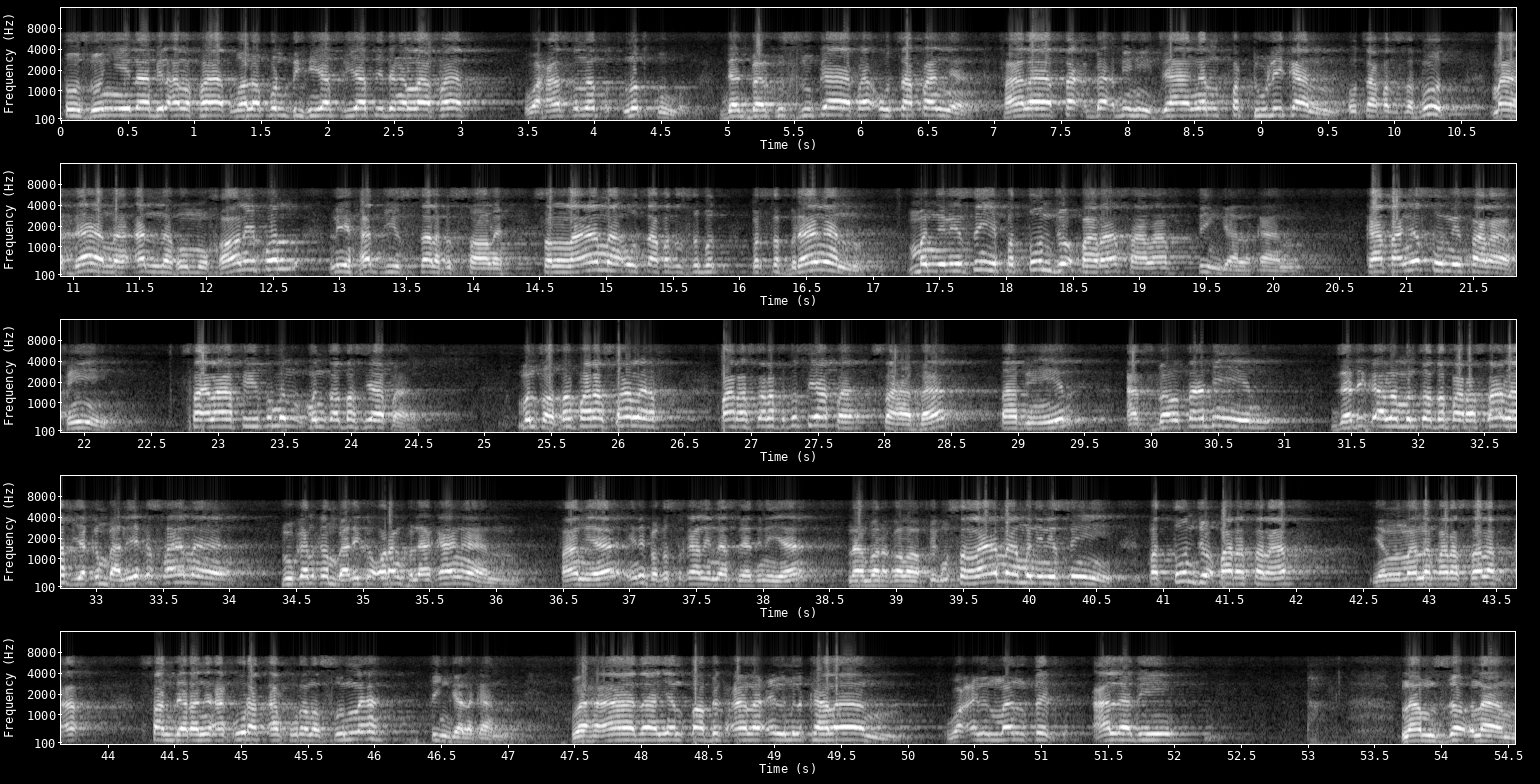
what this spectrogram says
tuzunyina bil alfat walaupun dihias-hiasi dengan lafaz wa hasanat nutqu dan bagus juga apa ucapannya. Fala ta'ba bihi, jangan pedulikan ucapan tersebut madama annahu mukhalifun li hadis salafus salih. Selama ucapan tersebut berseberangan menyelisih petunjuk para salaf tinggalkan. Katanya sunni salafi. Salafi itu men mencontoh siapa? Mencontoh para salaf. Para salaf itu siapa? Sahabat, tabi'in, asbal tabi'in. Jadi kalau mencontoh para salaf ya kembali ke sana, bukan kembali ke orang belakangan. Paham ya? Ini bagus sekali nasihat ini ya. Nah, barakallahu fikum. Selama menyelisih petunjuk para salaf yang mana para salaf sandarannya akurat Al-Qur'an dan Sunnah tinggalkan. Wa hadha yantabiq ala ilmi kalam wa ilm mantiq alladhi nam nam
